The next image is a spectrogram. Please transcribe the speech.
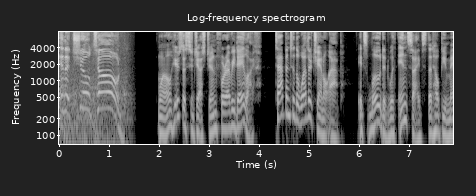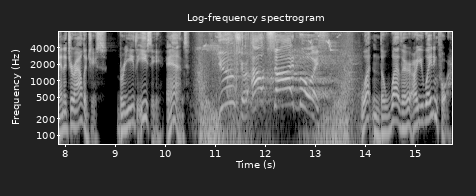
in a chill tone. Well, here's a suggestion for everyday life tap into the Weather Channel app. It's loaded with insights that help you manage your allergies, breathe easy, and use your outside voice. What in the weather are you waiting for?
